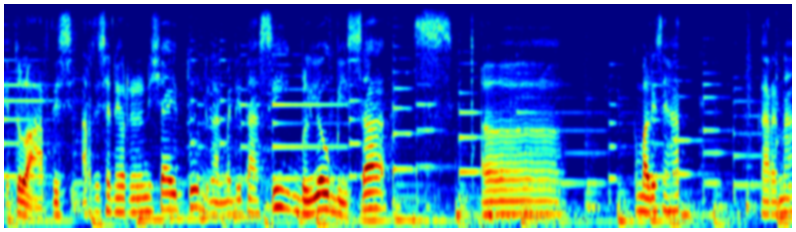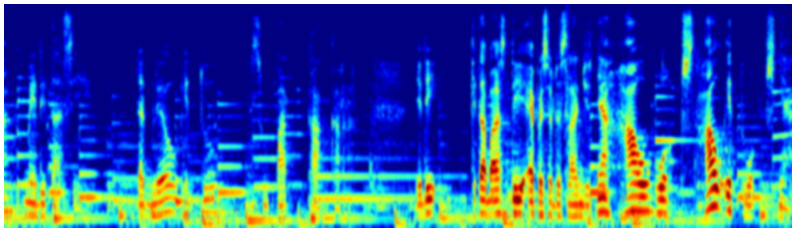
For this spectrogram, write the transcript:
Itulah artis artis senior Indonesia itu dengan meditasi beliau bisa uh, kembali sehat karena meditasi dan beliau itu sempat kanker. Jadi kita bahas di episode selanjutnya how works how it worksnya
